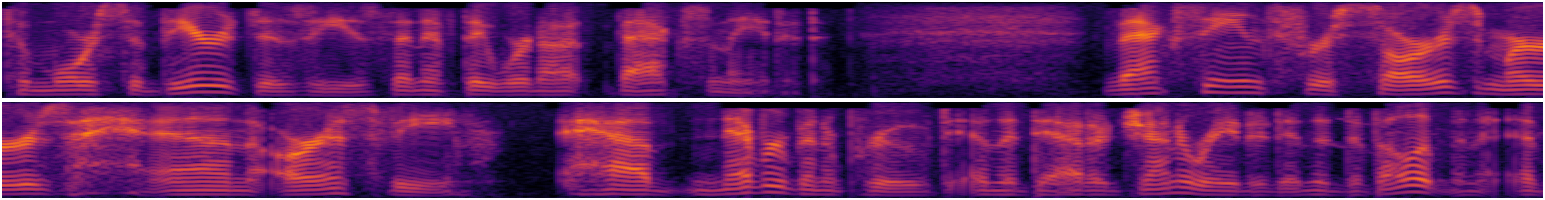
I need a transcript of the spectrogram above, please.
to more severe disease than if they were not vaccinated. Vaccines for SARS, MERS, and RSV have never been approved, and the data generated in the development and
